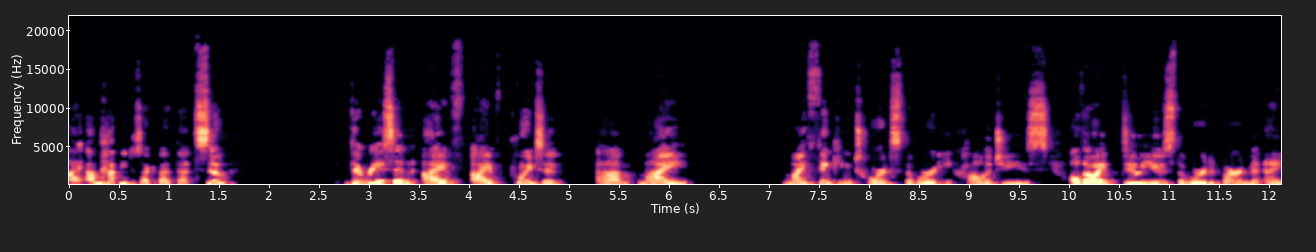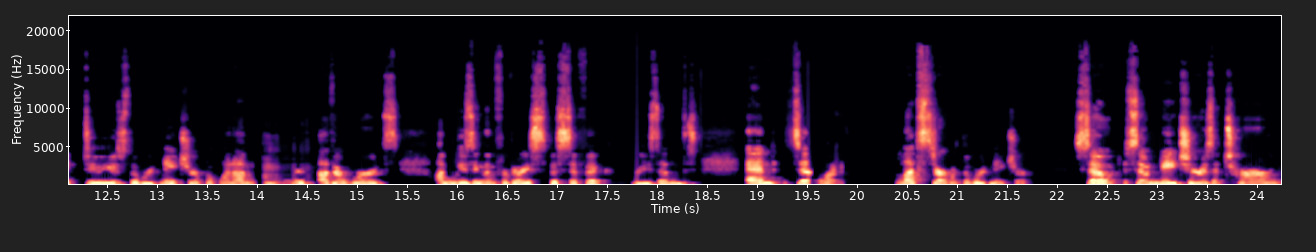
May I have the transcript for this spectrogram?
I, I'm happy to talk about that. So the reason I've I've pointed um, my my thinking towards the word ecologies, although I do use the word environment and I do use the word nature, but when I'm mm-hmm. other words, I'm using them for very specific reasons. And so right. let's start with the word nature. So so nature is a term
